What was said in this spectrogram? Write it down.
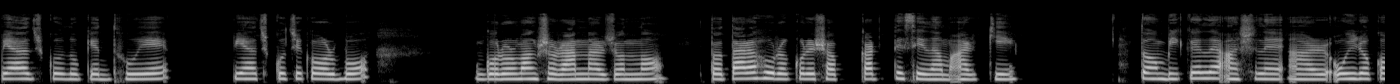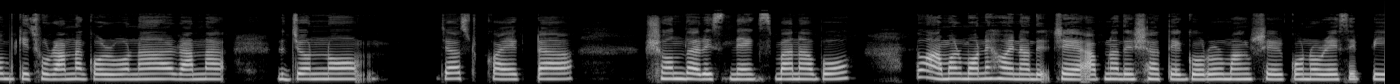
পেঁয়াজগুলোকে ধুয়ে পেঁয়াজ কুচি করব গরুর মাংস রান্নার জন্য। তো তাড়াহুড়ো করে সব কাটতেছিলাম আর কি তো বিকেলে আসলে আর ওই রকম কিছু রান্না করব না। রান্নার জন্য জাস্ট কয়েকটা সন্ধ্যার স্ন্যাক্স বানাবো। তো আমার মনে হয় না যে আপনাদের সাথে গরুর মাংসের কোনো রেসিপি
